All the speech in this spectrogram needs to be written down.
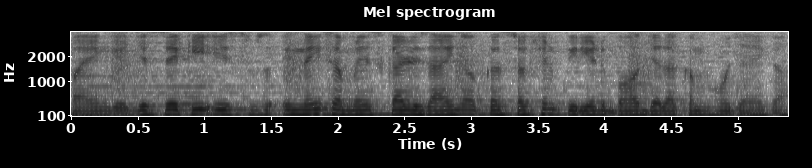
पाएँगे, जिससे कि इस नई सबमरीन्स का डिज़ाइन और कंस्ट्रक्शन पीरियड बहुत ज़्यादा कम हो जाएगा।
